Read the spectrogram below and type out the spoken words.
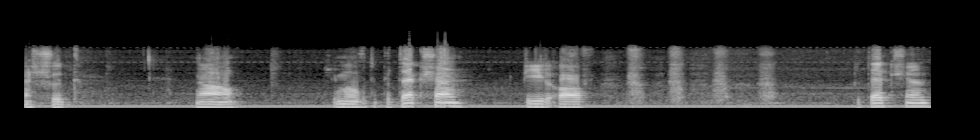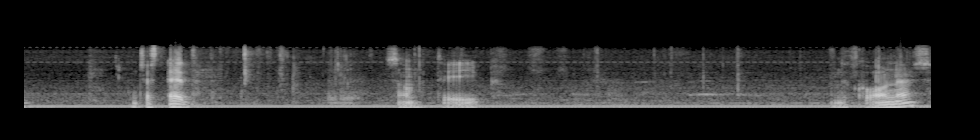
I should now remove the protection, peel off protection. Just add some tape on the corners.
